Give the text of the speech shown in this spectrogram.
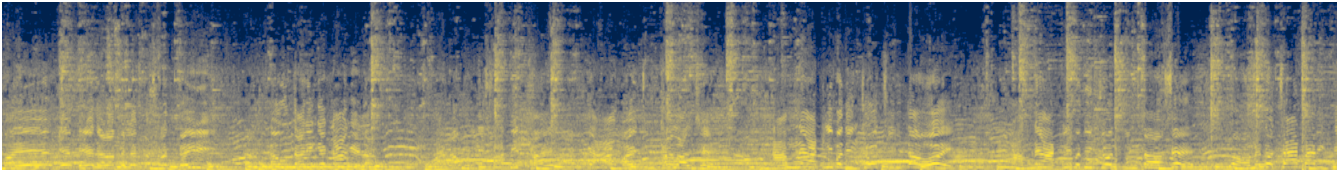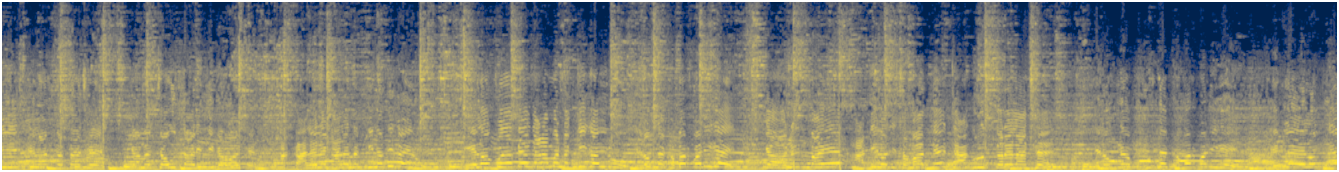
આપશે જે બે દાડા પહેલાં કસરત કરી. નવ તારીખે ક્યાં ગયેલા? એના પરથી સાબિત થાય કે આ ભાઈ જૂઠાલાલ છે. આમને આટલી બધી જો ચિંતા હોય, અમને આટલી બધી જો ચિંતા હશે, તો અમે તો ચાર તારીખથી એલાન કરતા છે કે અમે ચૌદ તારીખથી કરવા છે. આ કાલે ને કાલે નક્કી નથી કર્યું. એ લોકોએ બે દાડામાં નક્કી કર્યું. એ લોકોને ખબર પડી ગઈ કે અનિલભાઈએ આદિવાસી સમાજને જાગૃત કરેલા છે. એ લોકોને ખુદને ખબર પડી ગઈ. એટલે એ લોકોને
